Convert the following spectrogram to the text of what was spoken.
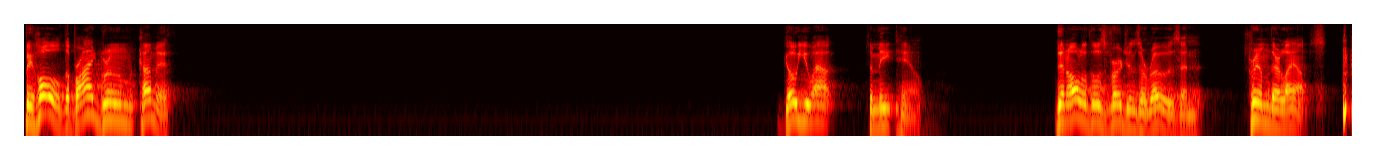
Behold, the bridegroom cometh. Go you out to meet him. Then all of those virgins arose and trimmed their lamps.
